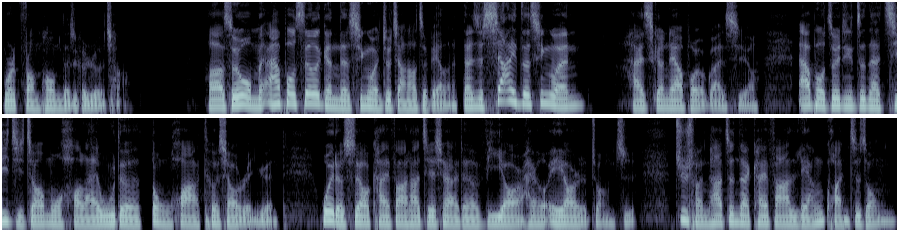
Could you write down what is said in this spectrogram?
Work from Home 的这个热潮。好，所以我们 Apple Silicon 的新闻就讲到这边了。但是下一则新闻还是跟 Apple 有关系哦。Apple 最近正在积极招募好莱坞的动画特效人员，为的是要开发它接下来的 VR 还有 AR 的装置。据传它正在开发两款这种。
